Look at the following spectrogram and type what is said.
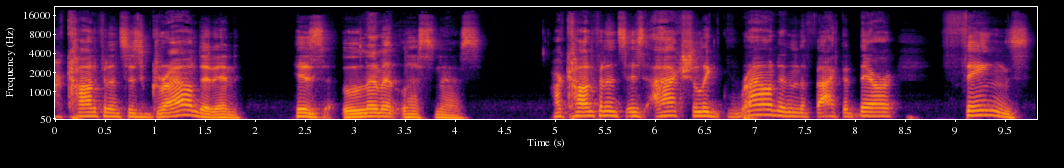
Our confidence is grounded in his limitlessness. Our confidence is actually grounded in the fact that there are things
